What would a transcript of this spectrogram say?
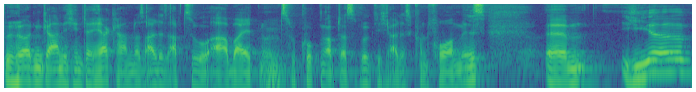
Behörden gar nicht hinterherkamen, das alles abzuarbeiten und zu gucken, ob das wirklich alles konform ist. Ähm, hier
